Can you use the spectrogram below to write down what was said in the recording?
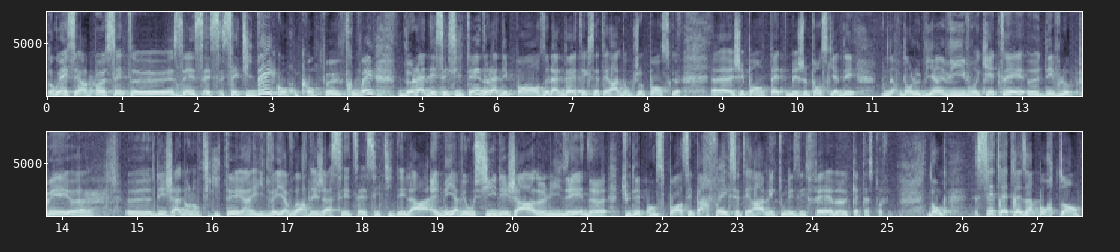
Donc vous voyez, c'est un peu cette, euh, cette idée qu'on peut trouver de la nécessité, de la dépense, de la dette, etc. Donc je pense que, euh, j'ai pas en tête, mais je pense qu'il y a des... Dans le bien vivre qui était euh, développé déjà dans l'Antiquité, hein, il devait y avoir déjà cette, idée-là, mais il y avait aussi déjà euh, l'idée de tu dépenses pas, c'est parfait, etc., avec tous les effets euh, catastrophiques. Donc, c'est très très important,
